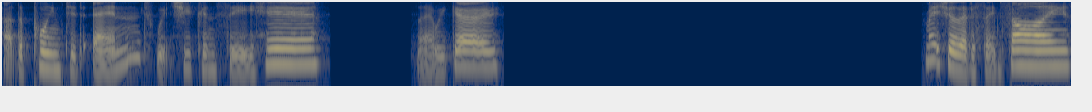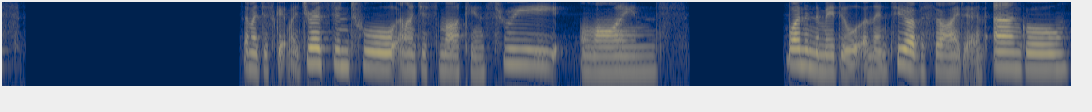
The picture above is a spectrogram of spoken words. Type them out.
at the pointed end, which you can see here. There we go. Make sure they're the same size. Then I just get my Dresden tool and I just mark in three lines. One in the middle and then two other side at an angle.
